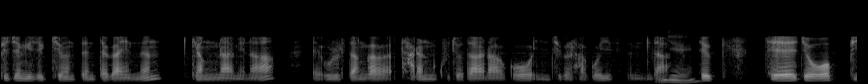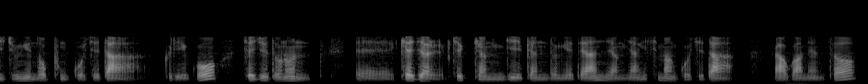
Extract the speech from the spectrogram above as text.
비정규직 지원센터가 있는 경남이나 예, 울산과 다른 구조다라고 인식을 하고 있습니다. 예. 즉 제조업 비중이 높은 곳이다. 그리고 제주도는 에, 계절 즉 경기 변동에 대한 영향이 심한 곳이다라고 하면서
